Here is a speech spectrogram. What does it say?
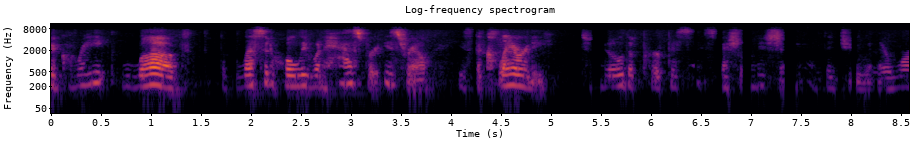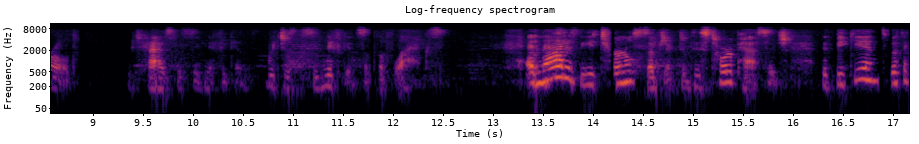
The great love the Blessed Holy One has for Israel is the clarity to know the purpose and special mission of the Jew in their world which has the significance, which is the significance of the flags. And that is the eternal subject of this Torah passage that begins with a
